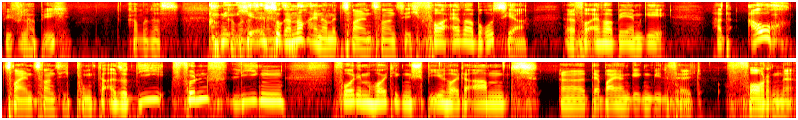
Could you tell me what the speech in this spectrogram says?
Wie viel habe ich? Kann man das. Ach nee, hier ist sogar noch einer mit 22. Forever Borussia, äh, Forever BMG. Hat auch 22 Punkte. Also die fünf liegen vor dem heutigen Spiel heute Abend äh, der Bayern gegen Bielefeld vorne.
